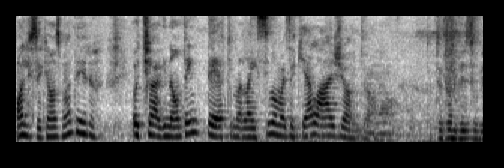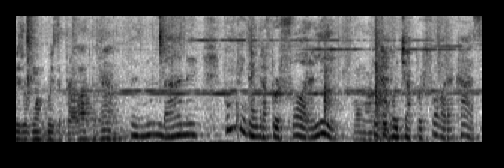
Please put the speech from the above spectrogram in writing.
Olha, isso aqui é umas madeiras. Ô, Thiago, não tem teto lá em cima, mas aqui é a laje, ó. Então, ó. Tô tentando ver se eu vejo alguma coisa pra lá, tá vendo? Mas não dá, né? Vamos tentar entrar por fora ali? Vamos lá. Tentar rodear por fora a casa?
